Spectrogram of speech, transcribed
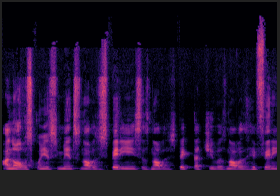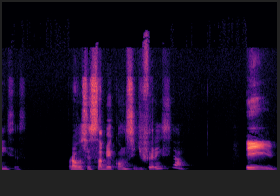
a novos conhecimentos, novas experiências, novas expectativas, novas referências, para você saber como se diferenciar. E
